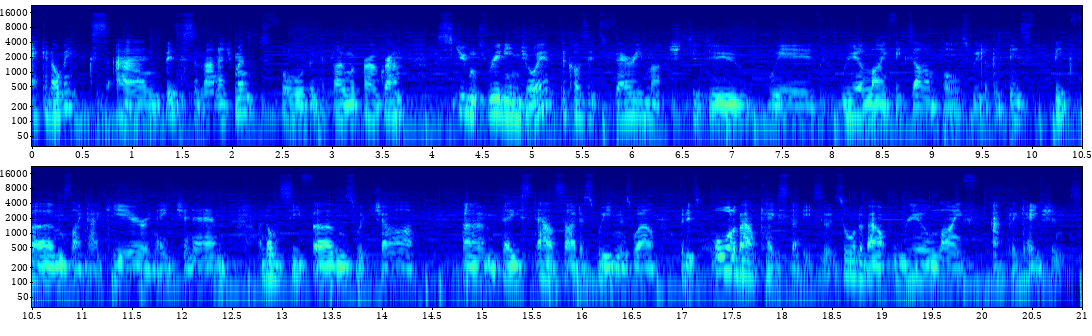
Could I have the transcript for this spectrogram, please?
economics and business and management for the diploma program. Students really enjoy it because it's very much to do with real life examples. We look at biz, big firms like IKEA and H&M and obviously firms which are um, based outside of Sweden as well. But it's all about case studies, so it's all about real life applications.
